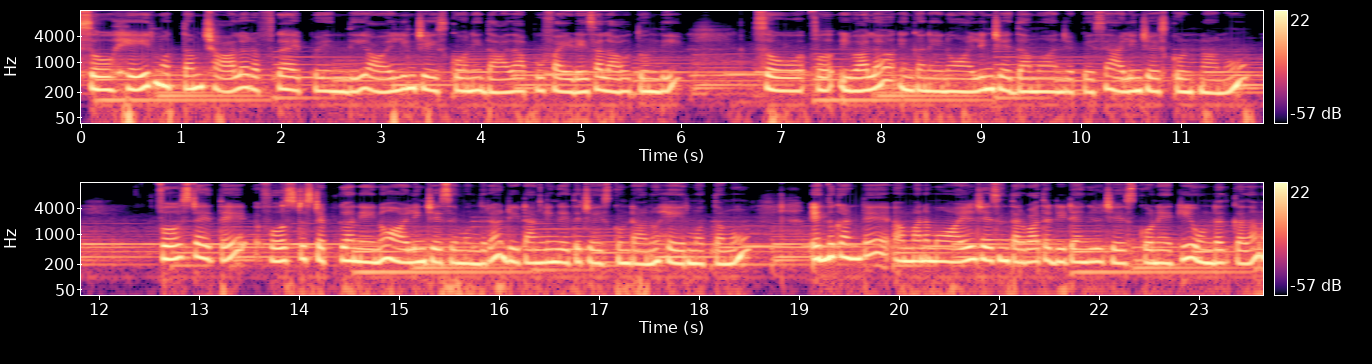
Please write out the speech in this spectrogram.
సో హెయిర్ మొత్తం చాలా రఫ్గా అయిపోయింది. ఆయిలింగ్ చేసుకొని దాదాపు ఫైవ్ డేస్ అలా అవుతుంది. సో ఫ- ఇవాళ ఇంకా నేను ఆయిలింగ్ చేద్దాము అని చెప్పేసి ఆయిలింగ్ చేసుకుంటున్నాను. ఫస్ట్ అయితే ఫస్ట్ స్టెప్గా నేను ఆయిలింగ్ చేసే ముందర డీటాంగ్లింగ్ అయితే చేసుకుంటాను హెయిర్ మొత్తము. ఎందుకంటే మనము ఆయిల్ చేసిన తర్వాత డీటాంగిల్ చేసుకునేకి ఉండదు కదా.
